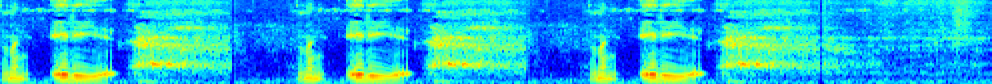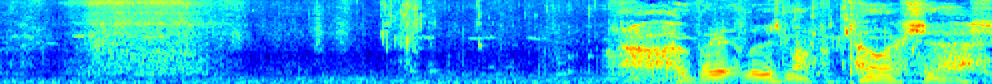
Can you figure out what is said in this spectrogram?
I'm an idiot. I'm an idiot. I'm an idiot. Oh, I hope I didn't lose my propeller shaft.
